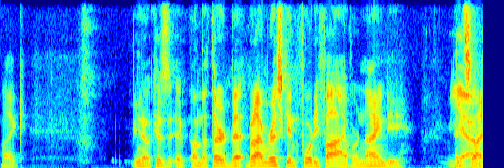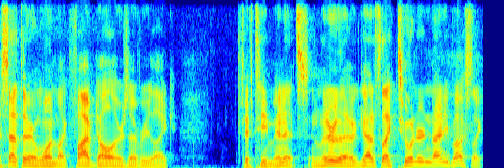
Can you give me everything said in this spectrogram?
Like, you know, because on the third bet, but I'm risking forty five or ninety. yeah. And so I sat there and won like five dollars every like fifteen minutes, and literally I got it to like two hundred and ninety bucks. Like,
